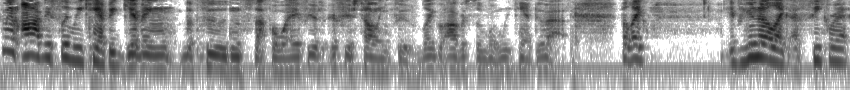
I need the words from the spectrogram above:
I mean, obviously we can't be giving the food and stuff away if you're if you're selling food. Like obviously we can't do that. But like if you know like a secret,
